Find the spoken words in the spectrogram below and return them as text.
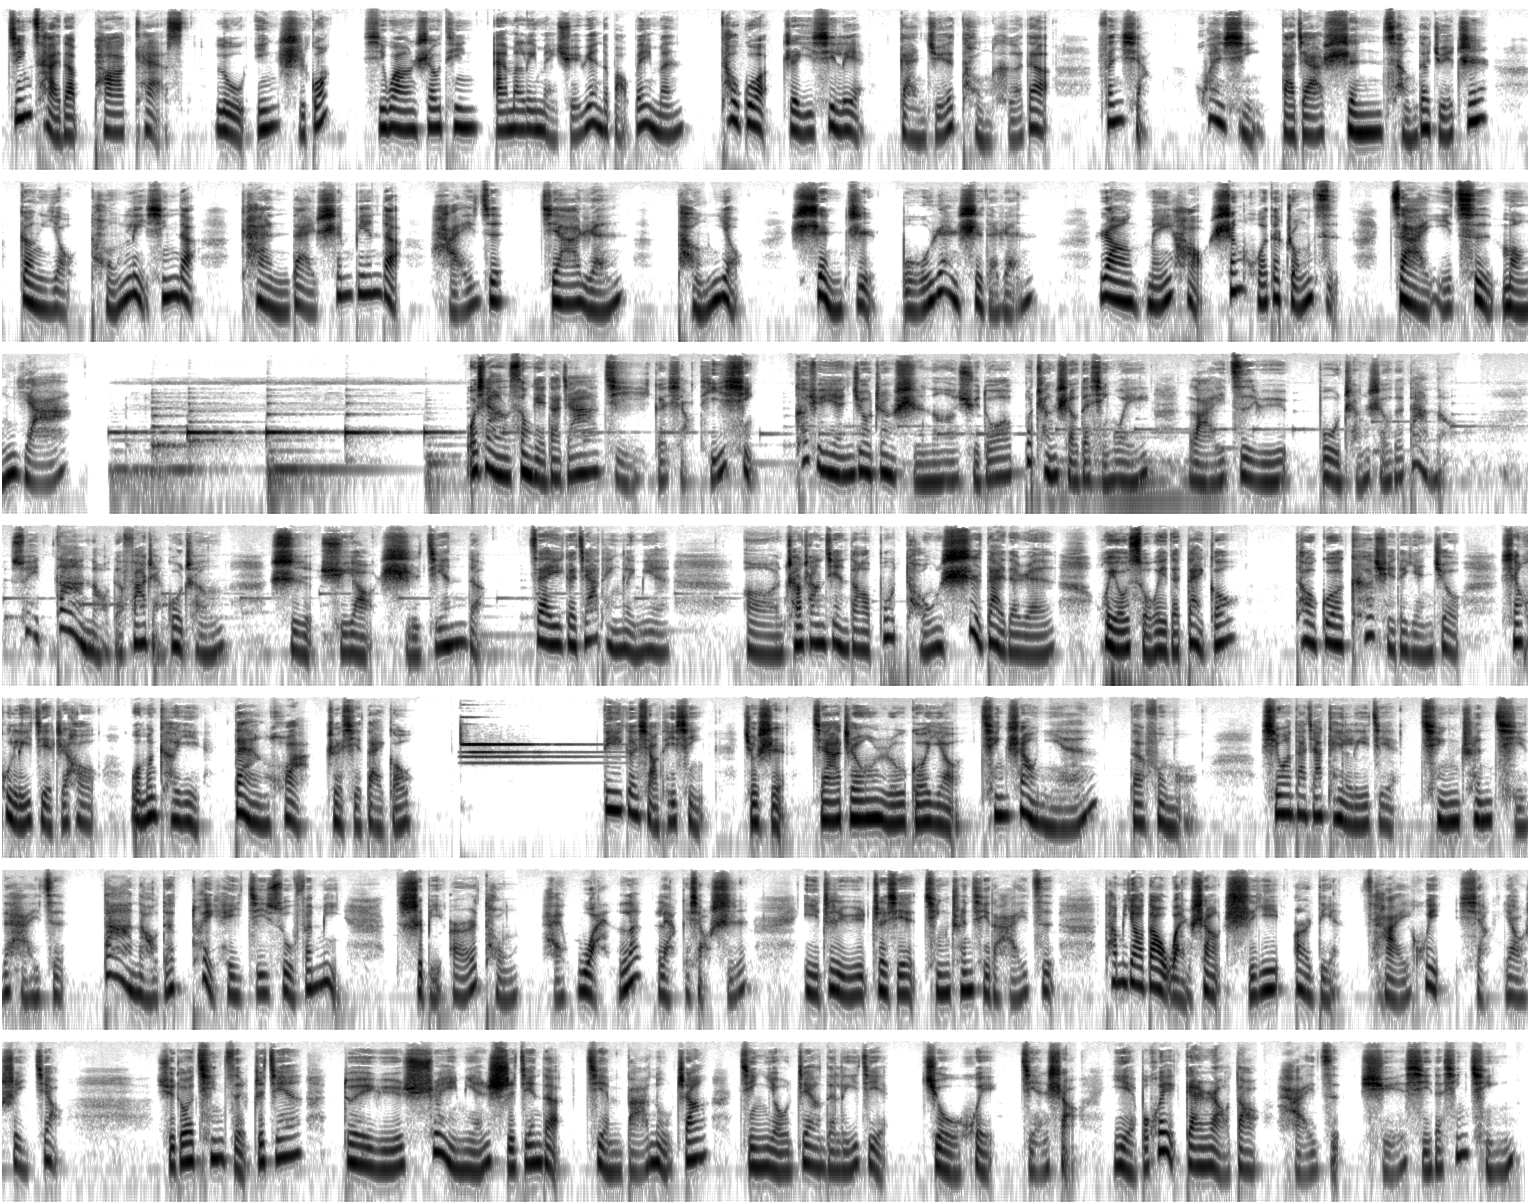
精彩的 podcast 录音时光。希望收听 Emily 美学院的宝贝们，透过这一系列感觉统合的。分享，唤醒大家深层的觉知，更有同理心的看待身边的孩子、家人、朋友，甚至不认识的人，让美好生活的种子再一次萌芽。我想送给大家几个小提醒。科学研究证实呢，许多不成熟的行为来自于不成熟的大脑，所以大脑的发展过程是需要时间的。在一个家庭里面，呃，常常见到不同世代的人会有所谓的代沟。透过科学的研究，相互理解之后，我们可以淡化这些代沟。第一个小提醒。就是家中如果有青少年的父母，希望大家可以理解，青春期的孩子大脑的褪黑激素分泌是比儿童还晚了两个小时，以至于这些青春期的孩子，他们要到晚上十一二点才会想要睡觉。许多亲子之间对于睡眠时间的。剑拔弩张，经由这样的理解，就会减少，也不会干扰到孩子学习的心情。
